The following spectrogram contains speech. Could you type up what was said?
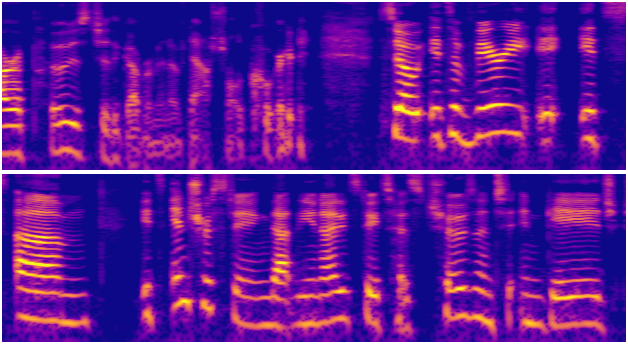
are opposed to the government of national accord. So it's a very, it, it's, um, it's interesting that the United States has chosen to engage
